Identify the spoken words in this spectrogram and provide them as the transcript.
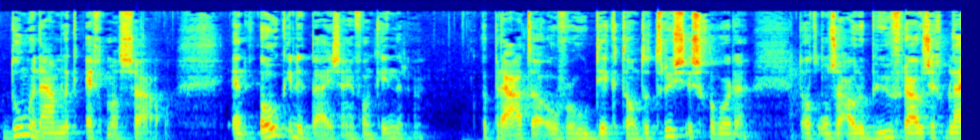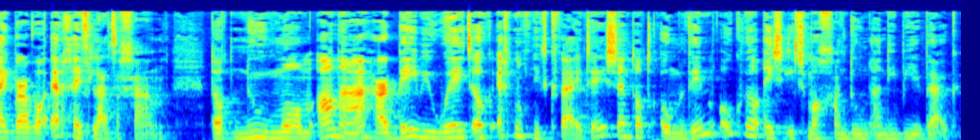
doen we namelijk echt massaal. En ook in het bijzijn van kinderen. We praten over hoe dik tante Truus is geworden. Dat onze oude buurvrouw zich blijkbaar wel erg heeft laten gaan. Dat new mom Anna haar babyweight ook echt nog niet kwijt is. En dat oom Wim ook wel eens iets mag gaan doen aan die bierbuik.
